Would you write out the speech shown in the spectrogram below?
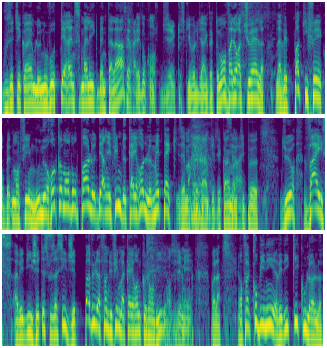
vous étiez quand même le nouveau Terence Malik Bentala. C'est vrai. Et donc, on se disait qu'est-ce qu'ils veulent dire exactement? Valeur actuelle n'avait pas kiffé complètement le film. Nous ne recommandons pas le dernier film de Kyron le Metec. Ils avaient marqué quand même, qui était quand même un vrai. petit peu dur. Vice avait dit, j'étais sous acide, j'ai pas vu la fin du film à Kyron que j'en dis. Et on se disait, mais voilà. Et enfin, Combini avait dit kick ou lol.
